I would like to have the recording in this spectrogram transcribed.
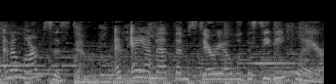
an alarm system, an AM FM stereo with a CD player.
